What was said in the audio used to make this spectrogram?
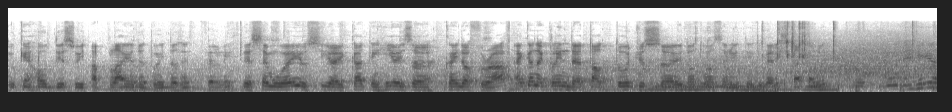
you can hold this with a plier, that way it doesn't fall in. The same way you see I cut in here is a kind of rough. I'm gonna clean that out too, just so I don't want anything to get stuck on it. Put it here,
